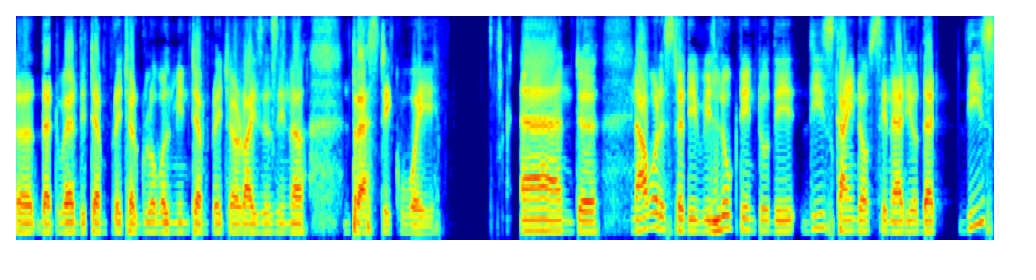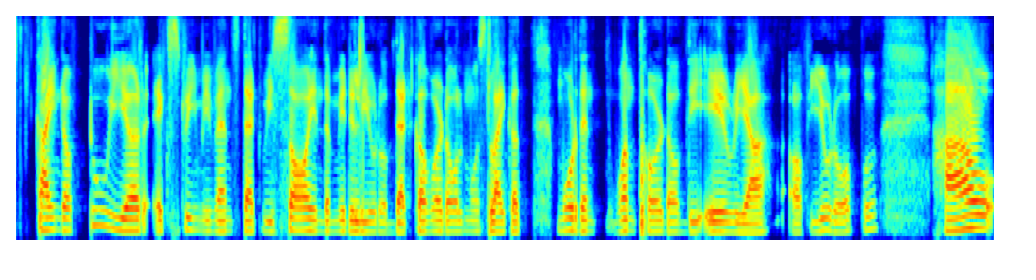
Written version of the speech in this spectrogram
uh, that where the temperature global mean temperature temperature rises in a drastic way. And uh, in our study we looked into the these kind of scenario that these kind of two year extreme events that we saw in the middle europe that covered almost like a more than one third of the area of europe how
